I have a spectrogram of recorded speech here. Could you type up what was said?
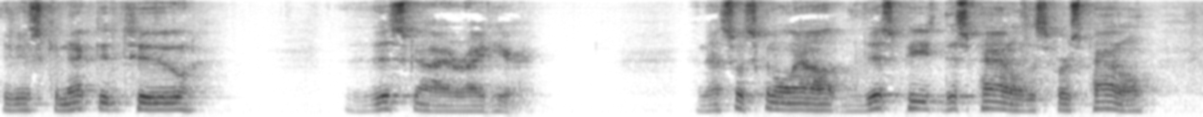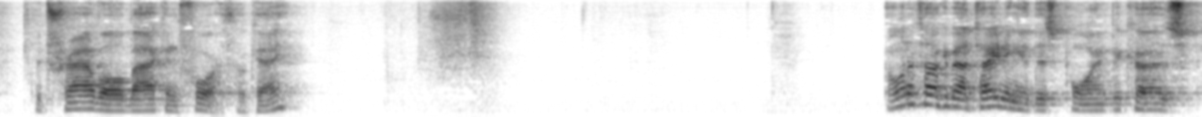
that is connected to this guy right here. And that's what's going to allow this piece, this panel, this first panel, to travel back and forth, okay? I want to talk about tightening at this point because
